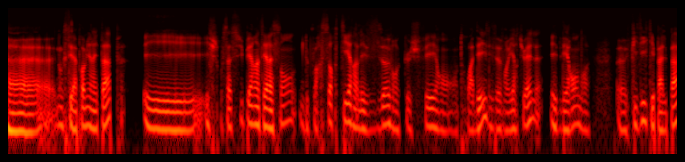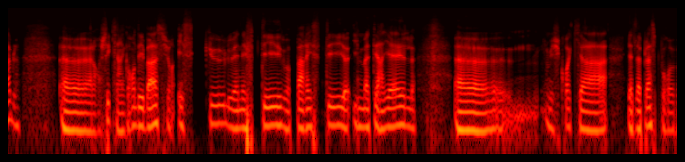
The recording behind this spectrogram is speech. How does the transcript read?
Donc c'était la première étape. Et, je trouve ça super intéressant de pouvoir sortir les œuvres que je fais en 3D, les œuvres virtuelles, et de les rendre euh, physiques et palpables. Euh, alors je sais qu'il y a un grand débat sur est-ce que le NFT ne doit pas rester euh, immatériel, mais je crois qu'il y a, de la place pour,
